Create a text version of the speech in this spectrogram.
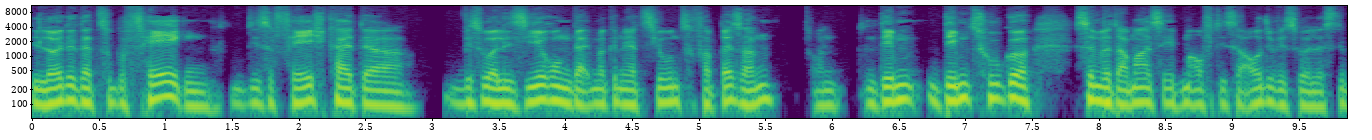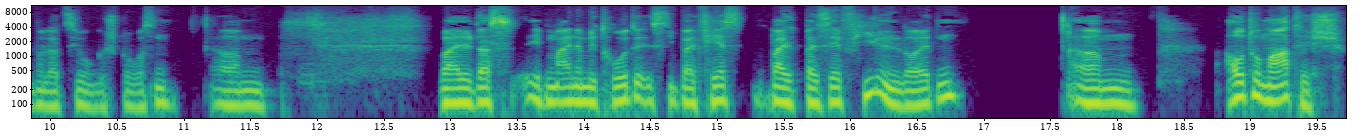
die Leute dazu befähigen, diese Fähigkeit der Visualisierung, der Imagination zu verbessern. Und in dem, in dem Zuge sind wir damals eben auf diese audiovisuelle Stimulation gestoßen, ähm, weil das eben eine Methode ist, die bei, bei, bei sehr vielen Leuten ähm, automatisch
